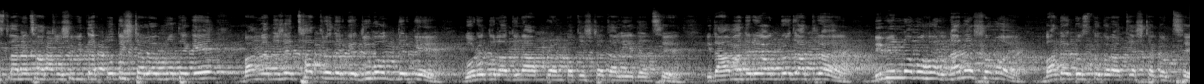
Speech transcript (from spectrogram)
ইসলামী ছাত্র শিবির প্রতিষ্ঠা লগ্ন থেকে বাংলাদেশের ছাত্রদেরকে, যুবকদেরকে গড়ে তোলার জন্য আপ্রাণ প্রচেষ্টা চালিয়ে যাচ্ছে। কিন্তু আমাদের এই অগ্রযাত্রায় বিভিন্ন মহল নানা সময় বাধাগ্রস্ত করার চেষ্টা করছে।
